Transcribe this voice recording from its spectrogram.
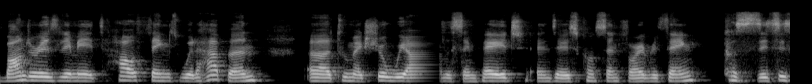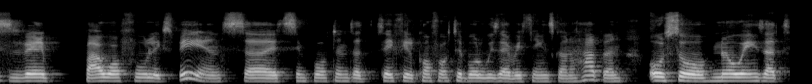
boundaries limit, how things will happen uh, to make sure we are on the same page and there is consent for everything. Because this is a very powerful experience. Uh, it's important that they feel comfortable with everything that's going to happen. Also, knowing that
